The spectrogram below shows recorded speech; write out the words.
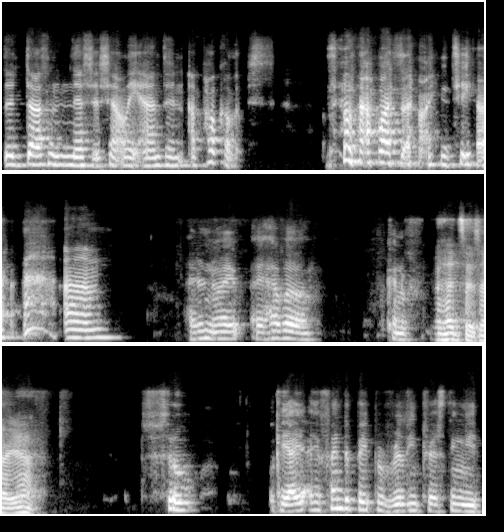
that doesn't necessarily end in apocalypse. So that was an idea. Um, I don't know. I, I have a kind of. Go ahead, Cesar. Yeah. So, okay, I, I find the paper really interesting. It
